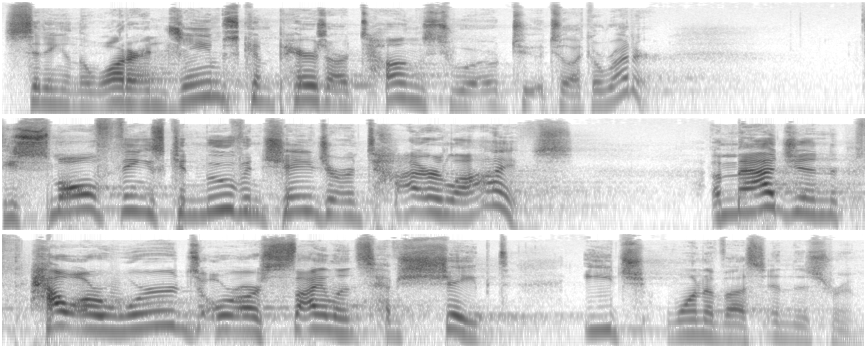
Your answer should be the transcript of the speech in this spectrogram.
sitting in the water. And James compares our tongues to, a, to, to like a rudder. These small things can move and change our entire lives. Imagine how our words or our silence have shaped each one of us in this room.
